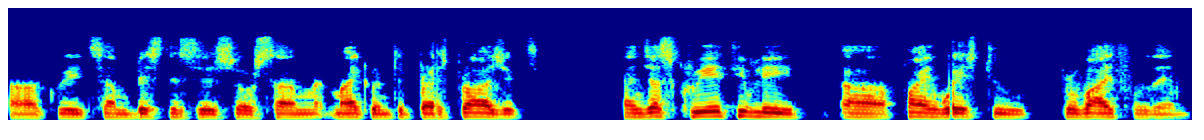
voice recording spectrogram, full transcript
uh, create some businesses or some micro enterprise projects and just creatively uh, find ways to provide for them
